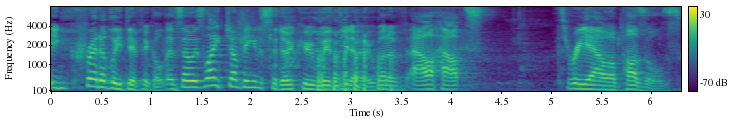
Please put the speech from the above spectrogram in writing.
incredibly difficult. And so it's like jumping into Sudoku with, you know, one of Al Haupt's three hour puzzles.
